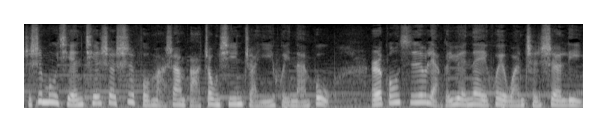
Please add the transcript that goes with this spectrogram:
只是目前牵涉是否马上把重心转移回南部，而公司两个月内会完成设立，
